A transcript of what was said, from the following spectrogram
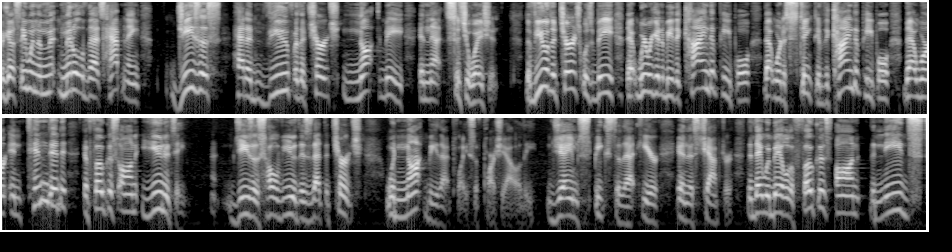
Because, see, when the middle of that's happening, Jesus had a view for the church not to be in that situation. The view of the church was be that we were going to be the kind of people that were distinctive, the kind of people that were intended to focus on unity. Jesus' whole view is that the church would not be that place of partiality. James speaks to that here in this chapter, that they would be able to focus on the needs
